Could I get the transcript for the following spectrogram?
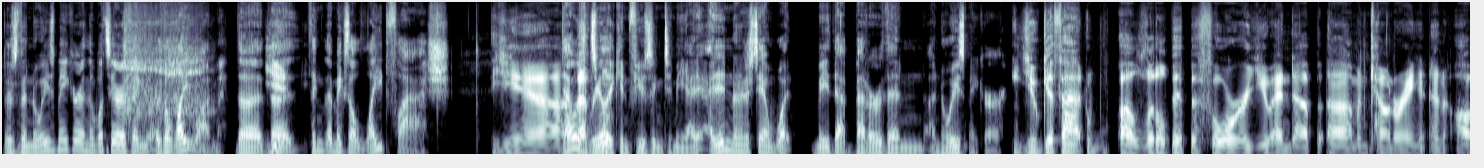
There's the noisemaker, and then what's the other thing? Or the light one, the the Yeah. thing that makes a light flash yeah. that was really what- confusing to me. I, I didn't understand what made that better than a noisemaker. you get that a little bit before you end up um, encountering an, uh,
